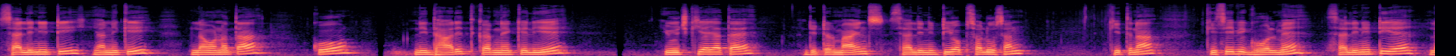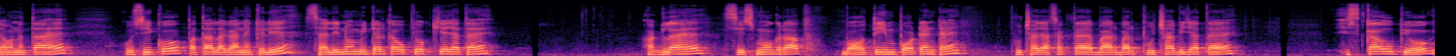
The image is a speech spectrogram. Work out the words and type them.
सैलिनिटी यानी कि लवणता को निर्धारित करने के लिए यूज़ किया जाता है। डिटरमाइंस सैलिनिटी ऑफ़ सॉल्यूशन कितना? किसी भी घोल में सैलिनिटी है, लवणता है, उसी को पता लगाने के लिए सैलिनोमीटर का उपयोग किया जाता है। अगला है सिस्मोग्राफ बहुत ही इम्पोर्टेंट है, पूछा जा सकता है बार बार पूछा भी जाता है। इसका उपयोग,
